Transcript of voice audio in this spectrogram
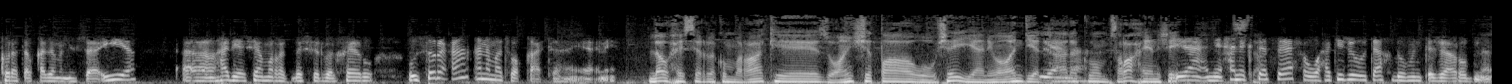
كرة القدم النسائية. آه هذه أشياء مره تبشر بالخير وسرعة أنا ما توقعتها يعني. لو حيصير لكم مراكز وأنشطة وشيء يعني وأندية لحالكم صراحة يعني شيء يعني حنكتسح وحتيجوا تاخذوا من تجاربنا.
